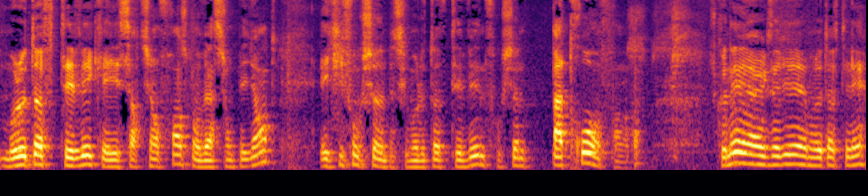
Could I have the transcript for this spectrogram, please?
Molotov TV qui est sorti en France, en version payante et qui fonctionne, parce que Molotov TV ne fonctionne pas trop en France. Tu connais euh, Xavier Molotov TV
